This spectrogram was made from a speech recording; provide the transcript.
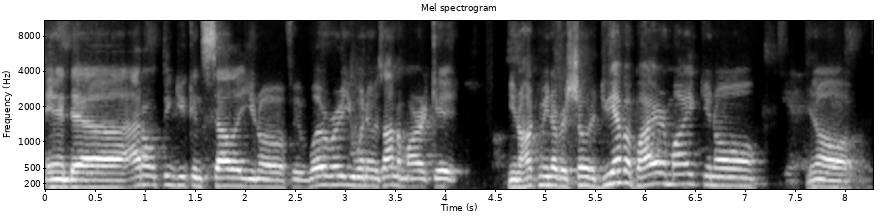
And uh, I don't think you can sell it. You know, if it, where were you when it was on the market? You know, how come you never showed it? Do you have a buyer, Mike? You know, you know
